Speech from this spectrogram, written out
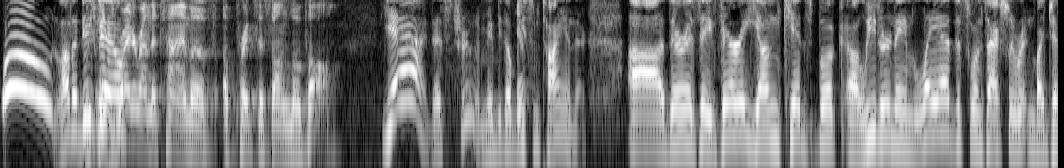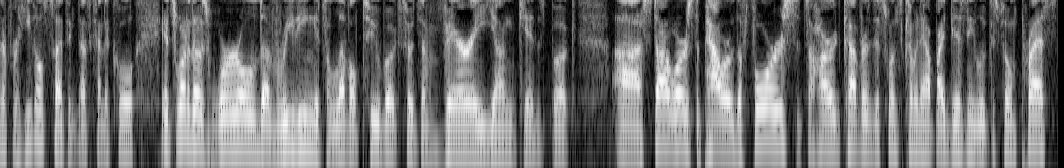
Woo! A lot of details. Which means right around the time of A Princess on Lothal. Yeah, that's true. Maybe there'll be some tie in there. Uh, there is a very young kids book, a leader named Leia. This one's actually written by Jennifer Heddle, so I think that's kind of cool. It's one of those world of reading. It's a level two book, so it's a very young kids book. Uh, Star Wars: The Power of the Force. It's a hardcover. This one's coming out by Disney Lucasfilm Press.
